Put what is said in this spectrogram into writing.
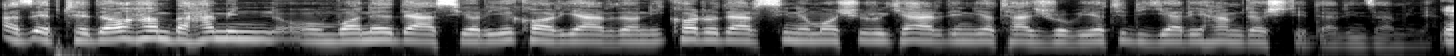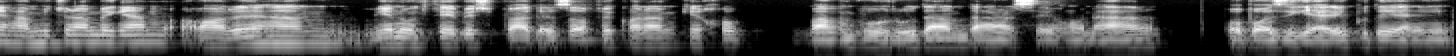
از ابتدا هم به همین عنوان دستیاری کارگردانی کار رو در سینما شروع کردین یا تجربیات دیگری هم داشتید در این زمینه؟ یه هم می‌تونم بگم آره هم یه نکته بهش بعد اضافه کنم که خب من ورودم به عرصه هنر با بازیگری بوده یعنی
